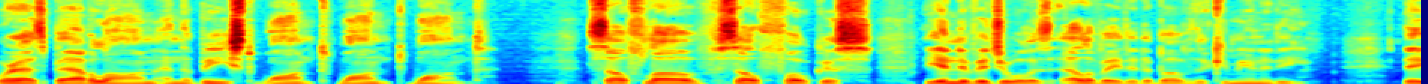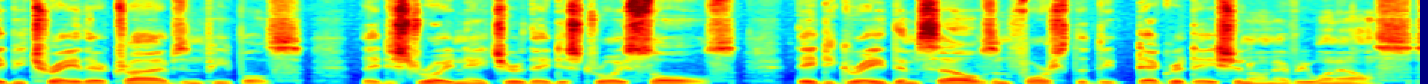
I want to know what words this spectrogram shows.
Whereas Babylon and the beast want, want, want. Self love, self focus, the individual is elevated above the community. They betray their tribes and peoples. They destroy nature, they destroy souls. They degrade themselves and force the de- degradation on everyone else.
